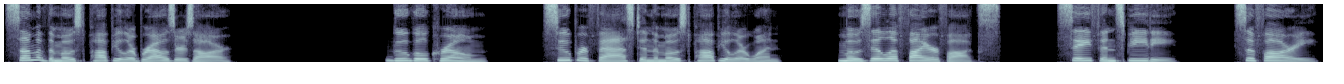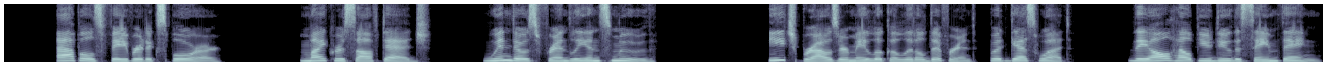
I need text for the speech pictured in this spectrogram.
Some of the most popular browsers are Google Chrome, super fast and the most popular one, Mozilla Firefox, safe and speedy, Safari, Apple's favorite explorer, Microsoft Edge, Windows friendly and smooth. Each browser may look a little different, but guess what? They all help you do the same thing.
